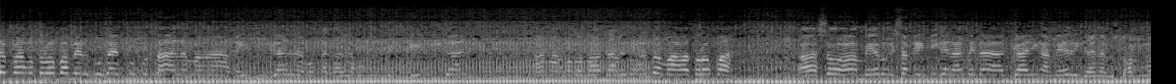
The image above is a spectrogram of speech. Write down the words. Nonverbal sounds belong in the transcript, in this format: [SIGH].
up mga katropa? Meron po tayong pupuntahan ng mga kaibigan na matagal ako ng kaibigan. Ah, mga kababata ko mga ito, mga katropa. Ah, so, ah, merong isang kaibigan namin na galing Amerika na gusto kami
